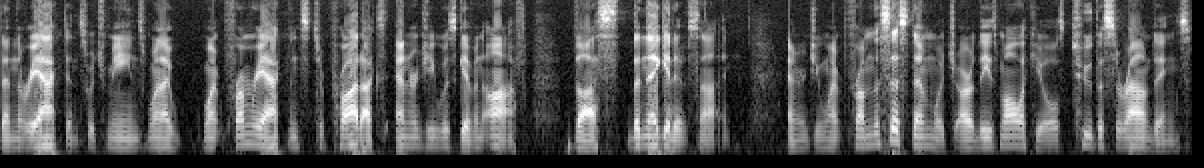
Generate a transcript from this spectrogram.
than the reactants, which means when I went from reactants to products, energy was given off, thus the negative sign. Energy went from the system, which are these molecules, to the surroundings,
